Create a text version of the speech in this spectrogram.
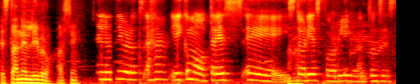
están en libro, así. En los libros, ajá. Y hay como tres eh, historias por libro, entonces.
